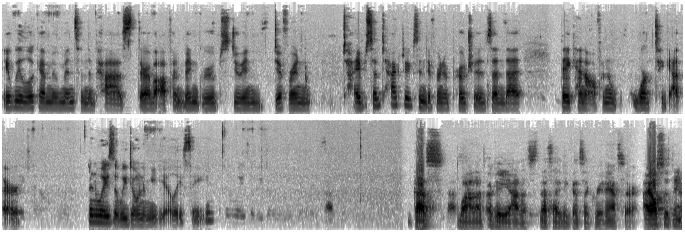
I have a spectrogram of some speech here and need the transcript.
if we look at movements in the past, there have often been groups doing different types of tactics and different approaches, and that they can often work together in ways that we don't immediately see. That's wow. That's okay. Yeah, that's that's. I think that's a great answer. I also think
